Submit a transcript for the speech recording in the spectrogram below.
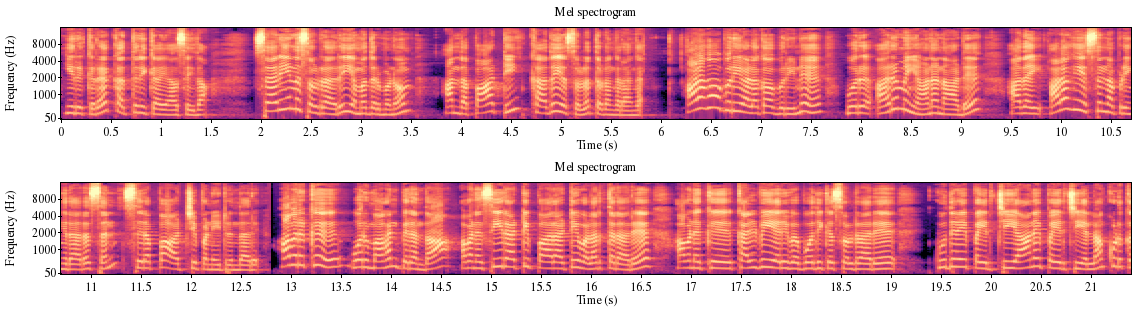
இருக்கிற கத்திரிக்காய் ஆசை தான் சரின்னு சொல்கிறாரு யமதர்மனும் அந்த பாட்டி கதையை சொல்ல தொடங்குறாங்க. அழகாபுரி அழகாபுரின்னு ஒரு அருமையான நாடு. அதை அழகேசன் அப்படிங்கிற அரசன் சிறப்பாக ஆட்சி பண்ணிட்டு இருந்தார். அவருக்கு ஒரு மகன் பிறந்தான். அவனை சீராட்டி பாராட்டி வளர்த்துறாரு. அவனுக்கு கல்வி அறிவை போதிக்க சொல்கிறாரு குதிரை பயிற்சி யானை பயிற்சி எல்லாம் கொடுக்க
